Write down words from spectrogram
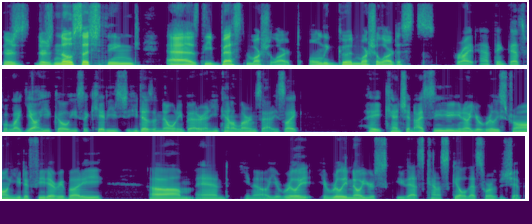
there's there's no such thing as the best martial art. Only good martial artists. Right. And I think that's what like Yahiko, he's a kid, he's he doesn't know any better and he kind of learns that. He's like, "Hey, Kenshin, I see you, you know, you're really strong, you defeat everybody. Um and you know, you really you really know your that's kind of skill, that swordsmanship."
